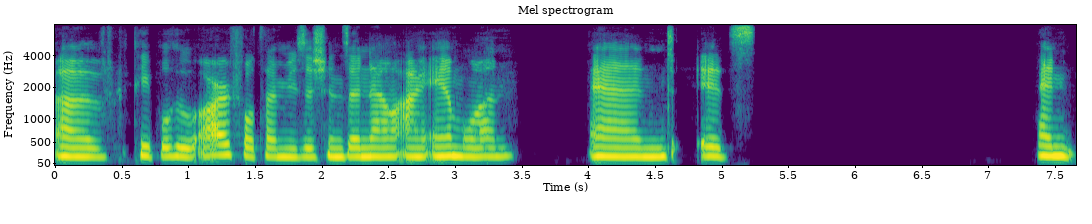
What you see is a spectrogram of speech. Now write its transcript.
of people who are full-time musicians and now i am one and it's and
